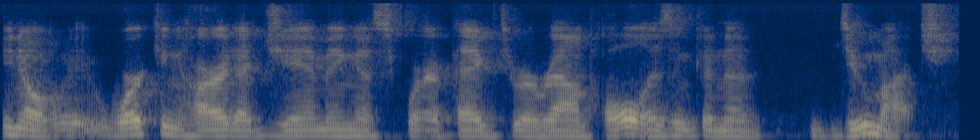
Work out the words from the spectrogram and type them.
you know, working hard at jamming a square peg through a round hole isn't going to do much.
